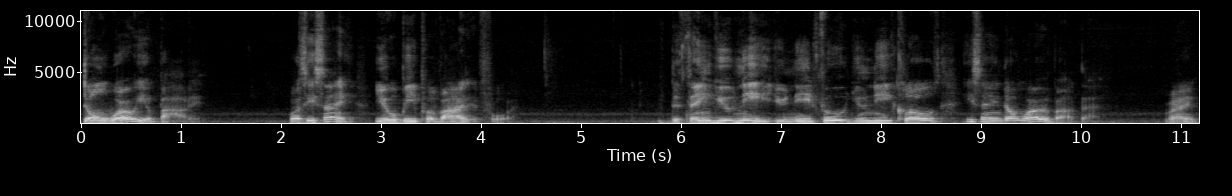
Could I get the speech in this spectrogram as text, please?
don't worry about it. What's he saying? You'll be provided for. The thing you need, you need food, you need clothes. He's saying don't worry about that. Right?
